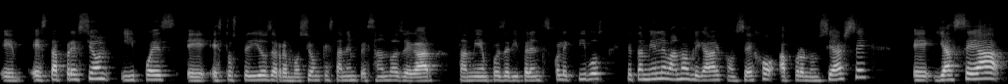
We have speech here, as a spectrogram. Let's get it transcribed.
eh, esta presión y pues eh, estos pedidos de remoción que están empezando a llegar también pues de diferentes colectivos que también le van a obligar al Consejo a pronunciarse, ya sea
